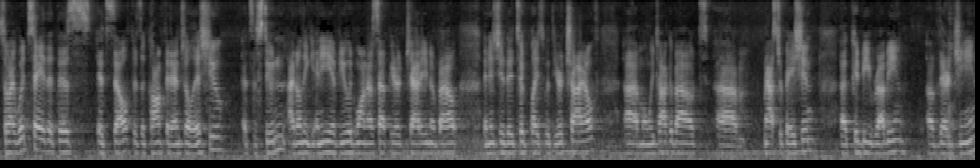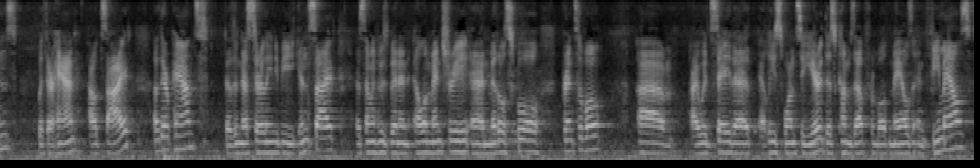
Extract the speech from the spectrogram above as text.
so I would say that this itself is a confidential issue. It's a student. I don't think any of you would want us up here chatting about an issue that took place with your child. Um, when we talk about um, masturbation, uh, could be rubbing of their jeans with their hand outside of their pants. Doesn't necessarily need to be inside. As someone who's been an elementary and middle school principal, um, I would say that at least once a year this comes up from both males and females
